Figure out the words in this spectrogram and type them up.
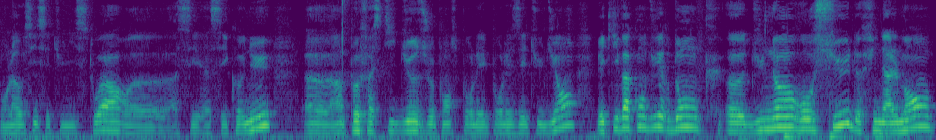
Bon là aussi c'est une histoire assez, assez connue, un peu fastidieuse je pense pour les, pour les étudiants, mais qui va conduire donc du nord au sud finalement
